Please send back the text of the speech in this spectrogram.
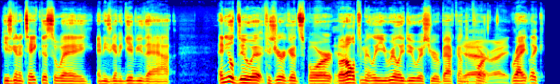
he's going to take this away and he's going to give you that and you'll do it because you're a good sport. Yeah. But ultimately, you really do wish you were back on yeah, the court, right? Right? Like,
